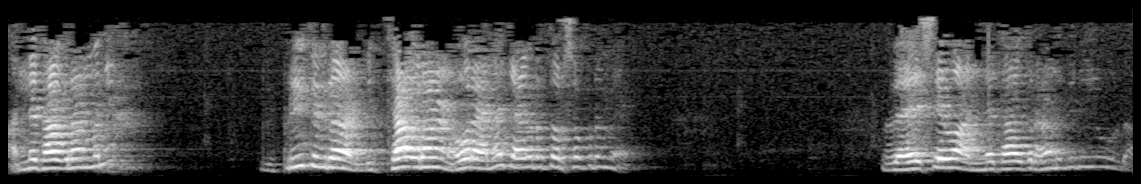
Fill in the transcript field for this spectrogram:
अन्यथा ग्रहण मानी विपरीत ग्रहण, मिथ्या ग्रहण हो रहा है ना जागृत और स्वप्न में? वैसे वह अन्यथा ग्रहण भी नहीं हो रहा।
